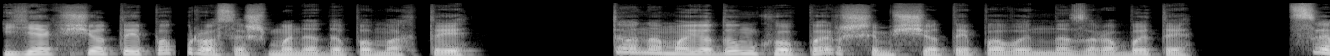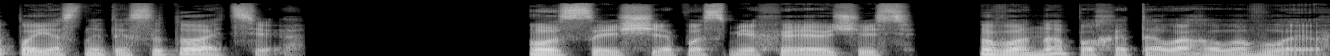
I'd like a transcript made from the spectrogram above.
якщо ти попросиш мене допомогти, то, на мою думку, першим, що ти повинна зробити, це пояснити ситуацію. Усе ще посміхаючись, вона похитала головою.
